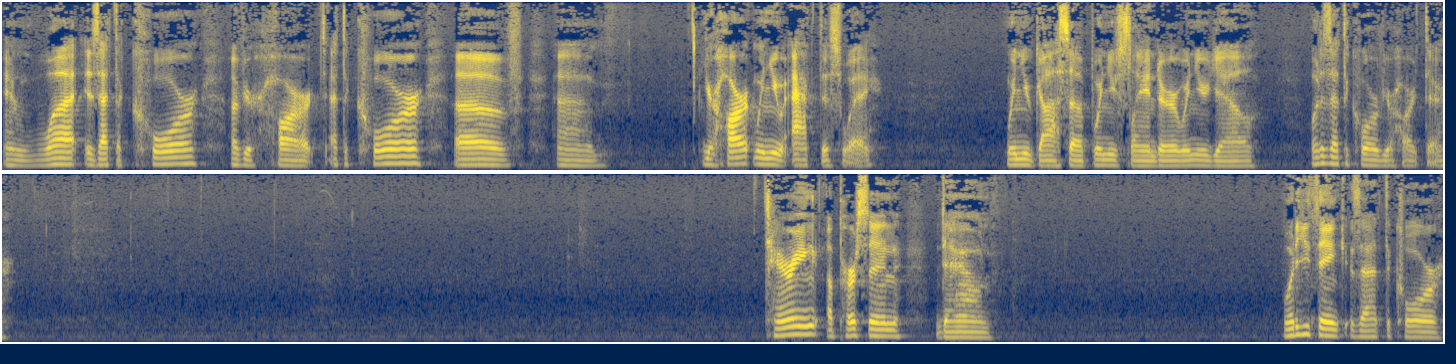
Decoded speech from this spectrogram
and what is at the core of your heart, at the core of um, your heart when you act this way, when you gossip, when you slander, when you yell. What is at the core of your heart there? Tearing a person down. What do you think is at the core?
